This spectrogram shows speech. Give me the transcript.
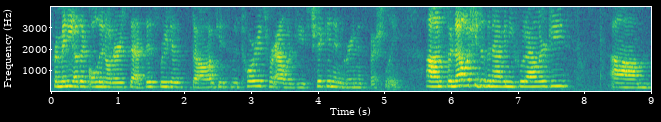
from many other golden owners that this breed of dog is notorious for allergies, chicken and grain especially. Um, so no, Oshie doesn't have any food allergies um,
